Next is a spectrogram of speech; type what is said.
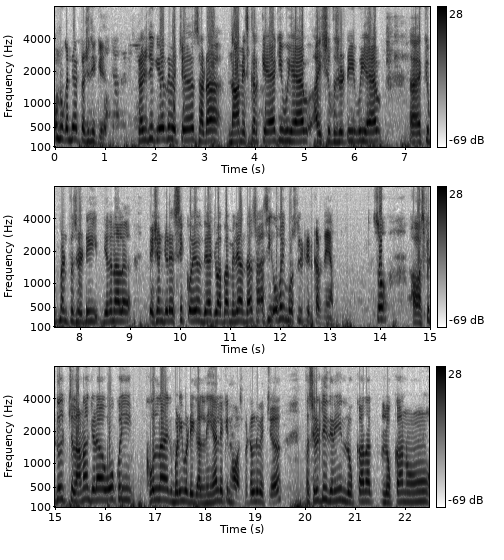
ਉਹਨੂੰ ਕਹਿੰਦੇ ਆ ਟ੍ਰੈਜਡੀ ਕੇਅਰ ਟ੍ਰੈਜਡੀ ਕੇਅਰ ਦੇ ਵਿੱਚ ਸਾਡਾ ਨਾਮ ਇਸ ਕਰਕੇ ਹੈ ਕਿ we have ICU facility we have equipment facility ਜਿਹਦੇ ਨਾਲ ਪੇਸ਼ੈਂਟ ਜਿਹੜੇ ਸਿੱਕ ਹੋਏ ਹੁੰਦੇ ਆ, ਜਵਾਬਾ ਮਿਲਿਆ ਹੁੰਦਾ, ਸਾ- ਅਸੀਂ ਹੀ ਮੋਸਟਲੀ ਟ੍ਰੀਟ ਕਰਦੇ ਹਾਂ। ਸੋ ਹਸਪੀਟਲ ਚਲਾਣਾ ਜਿਹੜਾ ਉਹ ਕੋਈ ਖੋਲਣਾ ਇੱਕ ਬੜੀ ਵੱਡੀ ਗੱਲ ਨਹੀਂ ਹੈ, ਲੇਕਿਨ ਹਸਪੀਟਲ ਦੇ ਵਿੱਚ ਫੈਸਿਲਿਟੀ ਦੇਣੀ, ਲੋਕਾਂ ਦਾ, ਲੋਕਾਂ ਨੂੰ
